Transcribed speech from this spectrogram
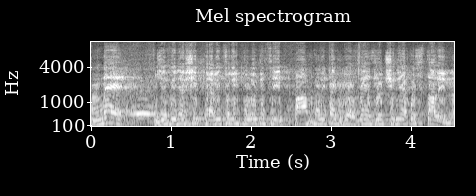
Ne, že by naši pravicoví politici páchali tak hrozné zločiny jako Stalin.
